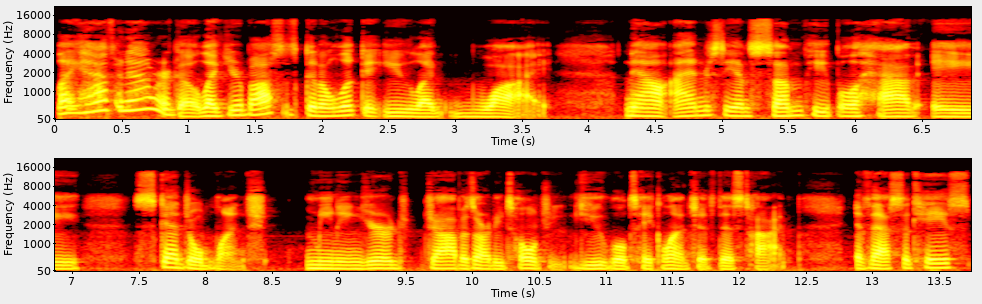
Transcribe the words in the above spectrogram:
like half an hour ago." Like your boss is gonna look at you like, "Why?" Now, I understand some people have a scheduled lunch, meaning your job has already told you you will take lunch at this time. If that's the case,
